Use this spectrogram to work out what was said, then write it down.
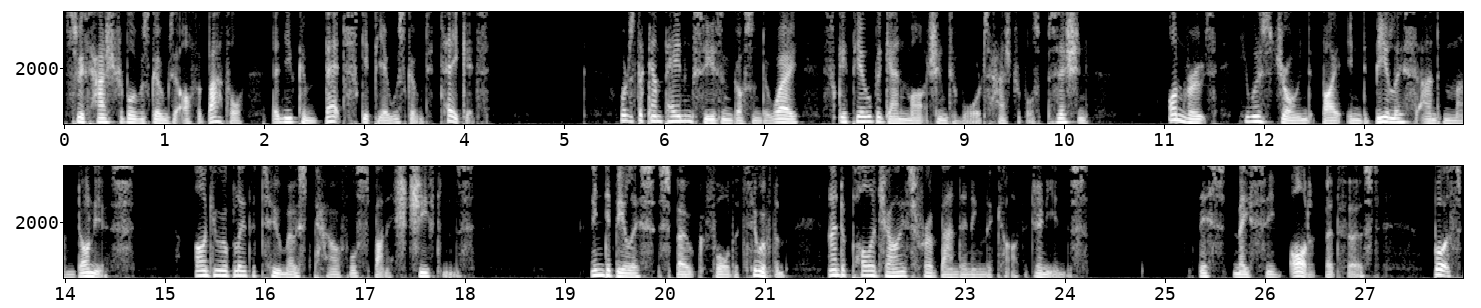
so if Hasdrubal was going to offer battle, then you can bet Scipio was going to take it. Once the campaigning season got underway, Scipio began marching towards Hasdrubal's position. En route, he was joined by Indibilis and Mandonius, arguably the two most powerful Spanish chieftains. Indibilis spoke for the two of them, and apologised for abandoning the Carthaginians. This may seem odd at first, but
